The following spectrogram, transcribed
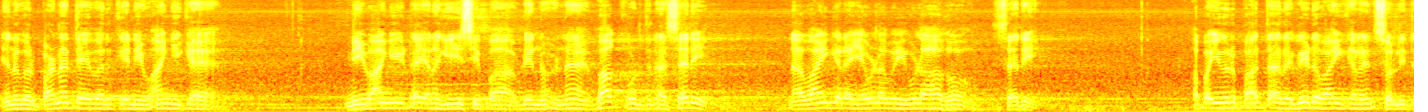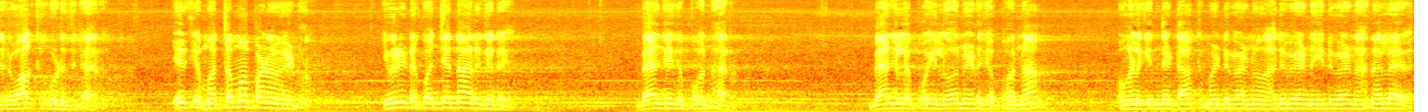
எனக்கு ஒரு பண தேவை இருக்குது நீ வாங்கிக்க. நீ வாங்கிக்கிட்டா எனக்கு ஈஸிப்பா அப்படின்ன உடனே வாக்கு கொடுத்துட்டா சரி நான் வாங்கிக்கிறேன் எவ்வளவு இவ்வளோ ஆகும் சரி. அப்போ இவர் பார்த்தாரு வீடு வாங்கிக்கிறேன்னு சொல்லிட்டாரு வாக்கு கொடுத்துட்டாரு. இருக்கு மொத்தமாக பணம் வேணும். இவர்கிட்ட கொஞ்சம் தான் இருக்குது. பேங்குக்கு போனார். பேங்கில் போய் லோன் எடுக்க போனால் உங்களுக்கு இந்த டாக்குமெண்ட் வேணும் அது வேணும் இது வேணும் அதனால்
